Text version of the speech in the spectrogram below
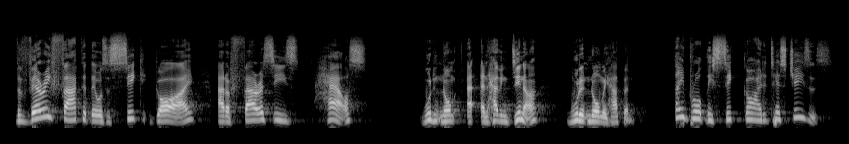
The very fact that there was a sick guy at a pharisee's house wouldn't norm and having dinner wouldn't normally happen. They brought this sick guy to test jesus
